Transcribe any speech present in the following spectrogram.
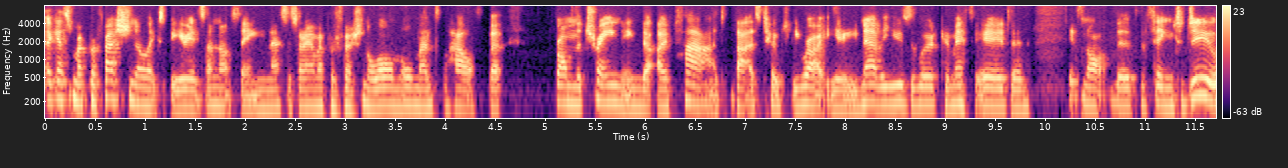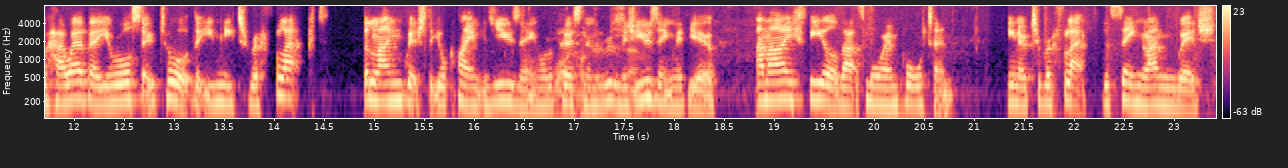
I guess from my professional experience, I'm not saying necessarily I'm a professional on all mental health, but from the training that I've had, that is totally right. You know, you never use the word committed, and it's not the, the thing to do. However, you're also taught that you need to reflect the language that your client is using or the 100%. person in the room is using with you. And I feel that's more important you know, to reflect the same language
